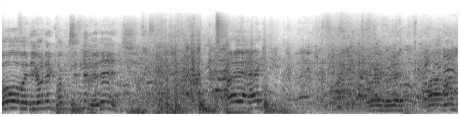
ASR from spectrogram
Oh, we're the only punks in the village. Hey, egg. Very good. Right, man.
